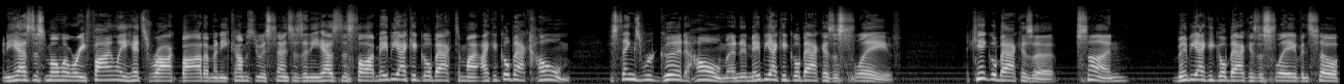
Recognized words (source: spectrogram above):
And he has this moment where he finally hits rock bottom and he comes to his senses and he has this thought maybe I could go back to my, I could go back home because things were good home and maybe I could go back as a slave. I can't go back as a son. Maybe I could go back as a slave. And so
